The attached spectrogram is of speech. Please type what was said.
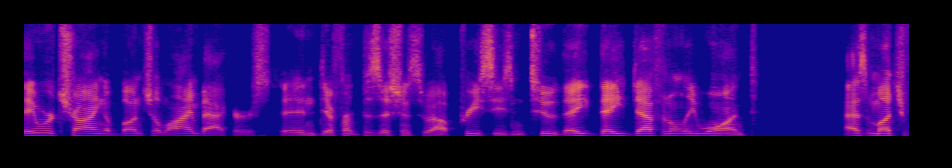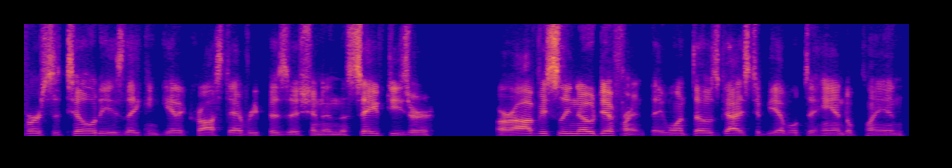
they were trying a bunch of linebackers in different positions throughout preseason too. They they definitely want as much versatility as they can get across every position, and the safeties are are obviously no different. They want those guys to be able to handle playing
